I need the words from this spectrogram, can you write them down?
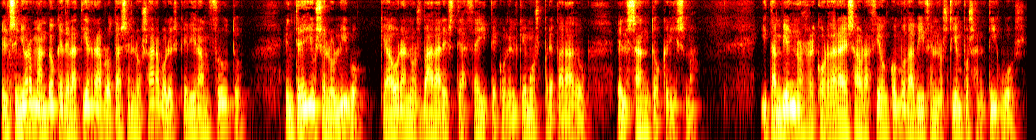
el Señor mandó que de la tierra brotasen los árboles que dieran fruto, entre ellos el olivo, que ahora nos va a dar este aceite con el que hemos preparado el santo crisma. Y también nos recordará esa oración como David en los tiempos antiguos,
